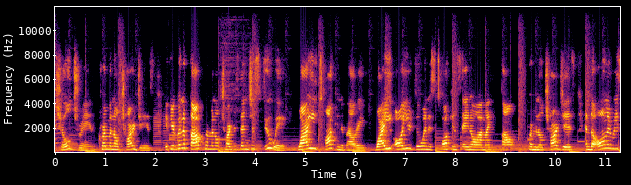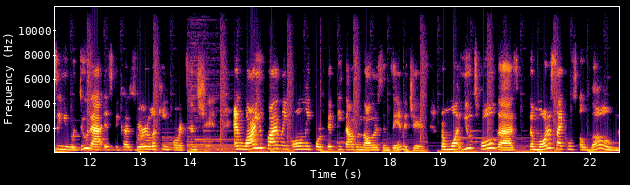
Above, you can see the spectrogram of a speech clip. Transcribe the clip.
children, criminal charges. If you're gonna file criminal charges, then just do it. Why are you talking about it? Why you all you're doing is talking, saying, "Oh, I might file criminal charges," and the only reason you would do that is because you're looking for attention. And why are you filing only for fifty thousand dollars in damages? From what you told us, the motorcycles alone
